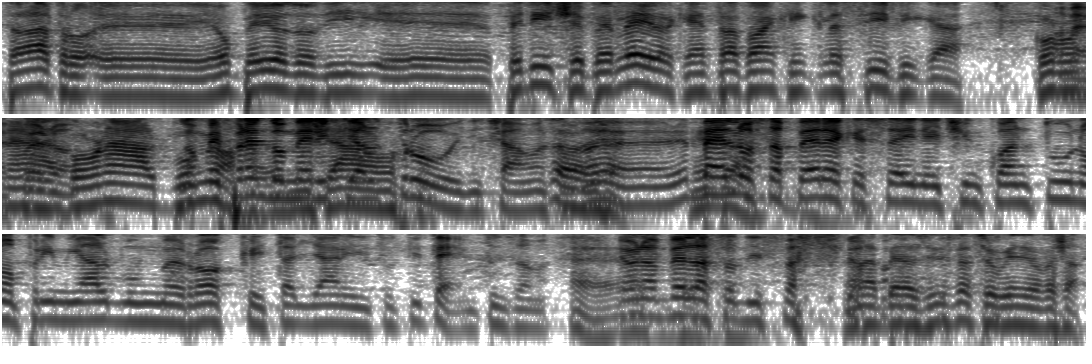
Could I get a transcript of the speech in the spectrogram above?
Tra l'altro eh, è un periodo di, eh, felice per lei perché è entrato anche in classifica con, Vabbè, una- con un album. Non mi no, prendo meriti diciamo- altrui, diciamo. No, diciamo, eh, è bello sapere che sei nei 51 primi album rock italiani di tutti i tempi, insomma. Eh, è una bella soddisfazione. una bella soddisfazione quindi lo facciamo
